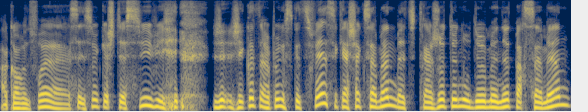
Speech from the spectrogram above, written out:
encore une fois, euh, c'est sûr que je te suis. Puis j'écoute un peu ce que tu fais. C'est qu'à chaque semaine, ben, tu te rajoutes une ou deux minutes par semaine.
